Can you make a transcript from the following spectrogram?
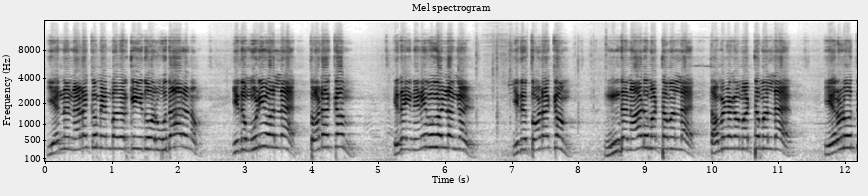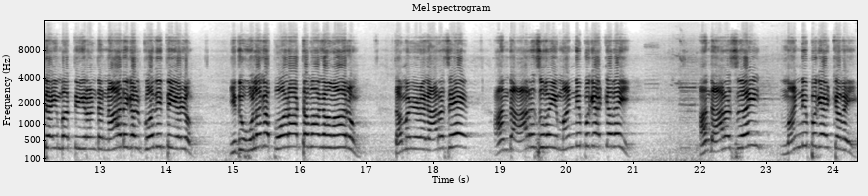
என்ன நடக்கும் என்பதற்கு இது ஒரு உதாரணம். இது முடிவல்ல தொடக்கம். இதை நினைவு கொள்ளுங்கள். இது தொடக்கம். இந்த நாடு மட்டுமல்ல தமிழகம் மட்டுமல்ல. இருநூத்தி ஐம்பத்தி இரண்டு நாடுகள் கொதித்து எழும். இது உலக போராட்டமாக மாறும். தமிழக அரசே அந்த அரசுவை மன்னிப்பு கேட்கவை. அந்த அரசுவை மன்னிப்பு கேட்கவை.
